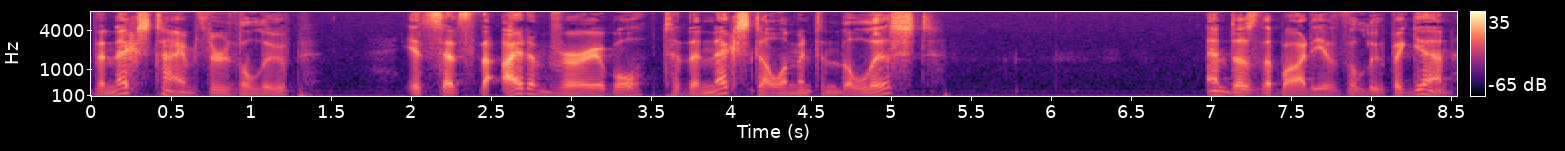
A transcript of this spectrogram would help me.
The next time through the loop, it sets the item variable to the next element in the list, and does the body of the loop again.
